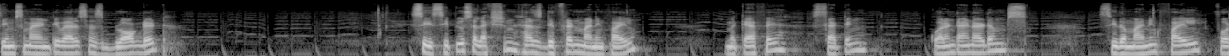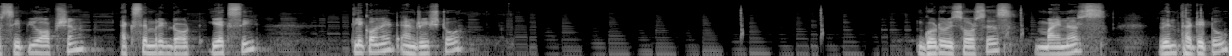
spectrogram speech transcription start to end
seems my antivirus has blocked it See CPU selection has different mining file. McAfee, setting, quarantine items. See the mining file for CPU option xmrig.exe. Click on it and restore. Go to resources, miners, Win32,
